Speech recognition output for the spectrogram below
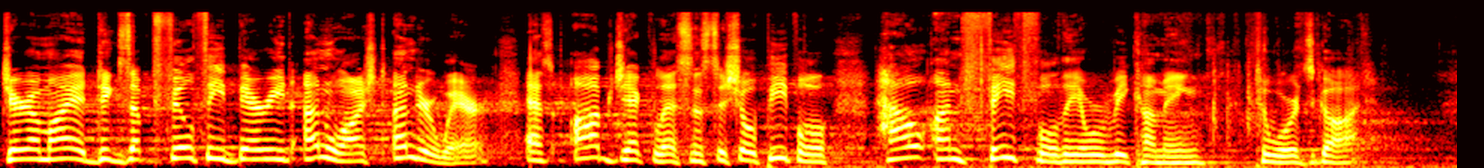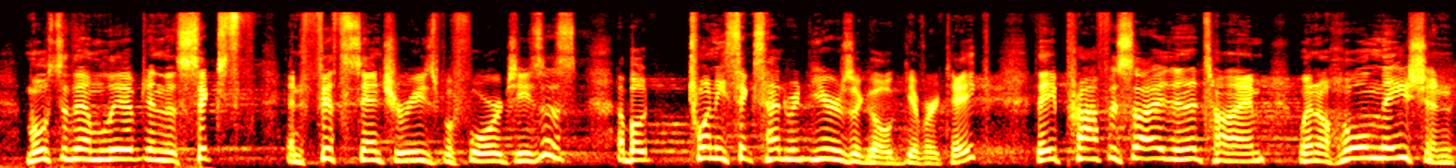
Jeremiah digs up filthy, buried, unwashed underwear as object lessons to show people how unfaithful they were becoming towards God. Most of them lived in the sixth and fifth centuries before Jesus, about 2,600 years ago, give or take. They prophesied in a time when a whole nation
